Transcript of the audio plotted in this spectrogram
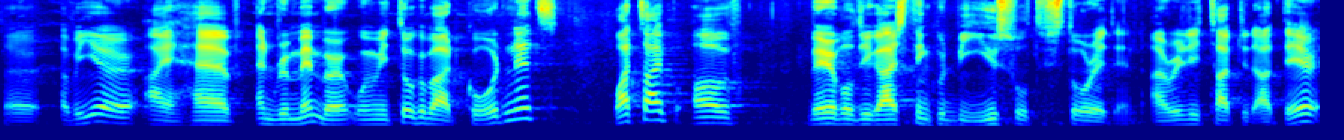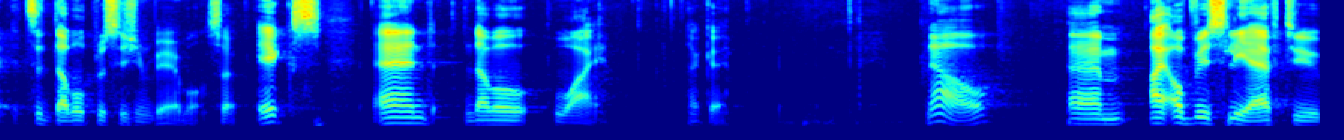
So over here I have, and remember when we talk about coordinates, what type of variable do you guys think would be useful to store it in? I already typed it out there. It's a double precision variable. So x and double y. Okay. Now, um, I obviously have to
